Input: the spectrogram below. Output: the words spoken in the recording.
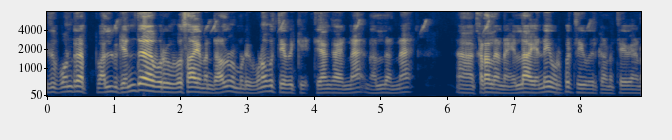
இது போன்ற பல் எந்த ஒரு விவசாயம் என்றாலும் நம்முடைய உணவு தேவைக்கு தேங்காய் எண்ணெய் நல்லெண்ணெய் கடலெண்ணெய் எல்லா எண்ணெயும் உற்பத்தி செய்வதற்கான தேவையான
